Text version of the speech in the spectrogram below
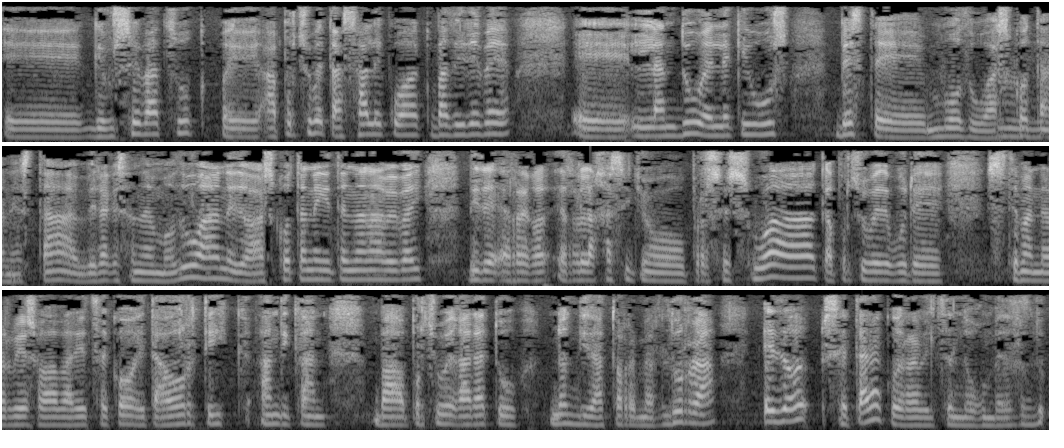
e, geuse batzuk e, apurtxu eta azalekoak badire be e, landu elekiguz beste modu askotan, ez da? Berak esan den moduan, edo askotan egiten dana be bai, dire errega- errelajazio prozesuak, apurtxu be gure sistema nerviosoa baretzeko, eta hortik handikan, ba, apurtxu be garatu nondi datorren beldurra, edo zetarako erabiltzen dugun beldu-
